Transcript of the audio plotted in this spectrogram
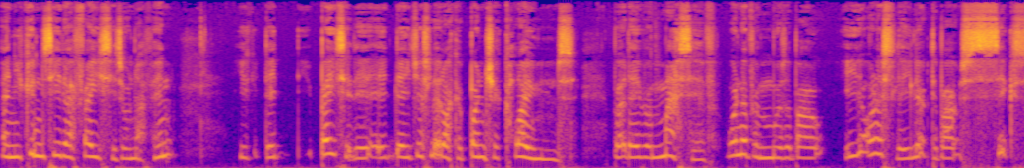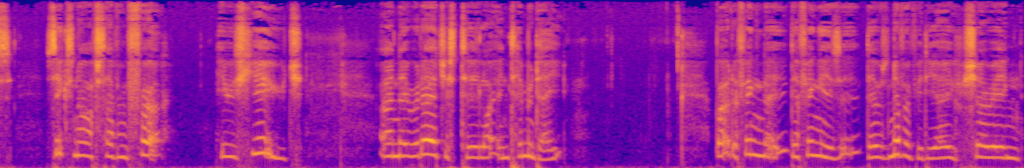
And you couldn't see their faces or nothing. You they basically they just looked like a bunch of clones, but they were massive. One of them was about he honestly looked about six six and a half, seven foot. He was huge, and they were there just to like intimidate. But the thing that the thing is, there was another video showing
